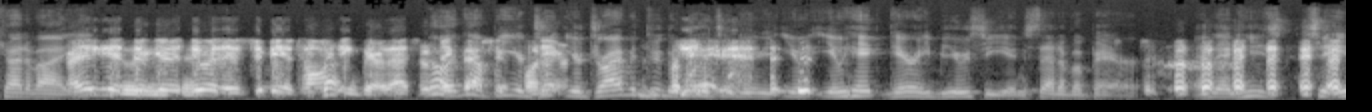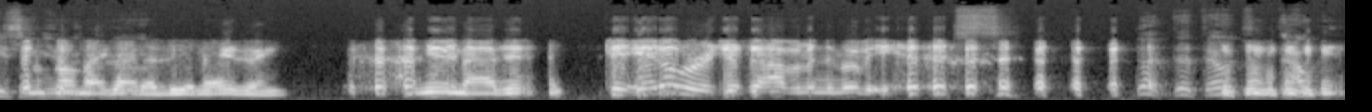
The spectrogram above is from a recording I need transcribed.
Kind of a I think if they're gonna do it, it should be a talking bear. That's what no, makes yeah, that but you're dri- you're driving through the woods and you, you you hit Gary Busey instead of a bear, and then he's chasing you. oh my god, that'd be amazing. Can you imagine? to hit them or just to have them in the movie? That- that- that-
